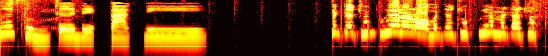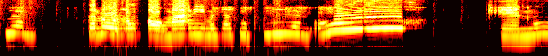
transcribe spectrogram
เมื่อสุ่มเจอเด็กปากดี มันจะชุบเพื่อนนะหรอ มันจะชุบเพื่อน มันจะชุบเพื่อน กระโดดลงออกมาดิมันจะชุบเพื่อน โอ้แขนโง่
